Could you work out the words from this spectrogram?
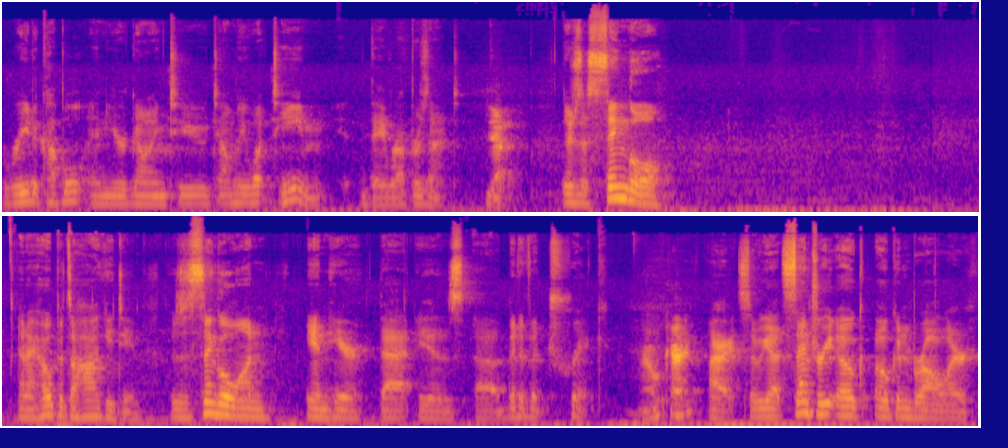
read a couple, and you're going to tell me what team they represent. Yeah. There's a single, and I hope it's a hockey team. There's a single one in here that is a bit of a trick. Okay. All right, so we got Sentry Oak, Oaken Brawler,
